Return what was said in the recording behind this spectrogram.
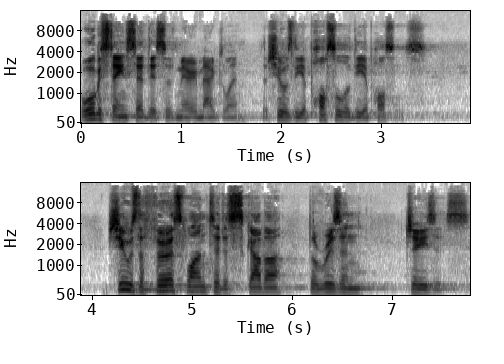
Augustine said this of Mary Magdalene, that she was the apostle of the apostles. She was the first one to discover the risen Jesus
